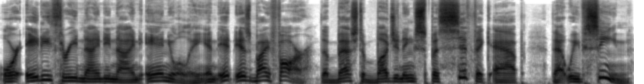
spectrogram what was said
or $83.99 annually, and it is by far the best budgeting specific app that we've seen.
